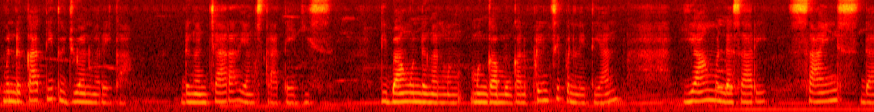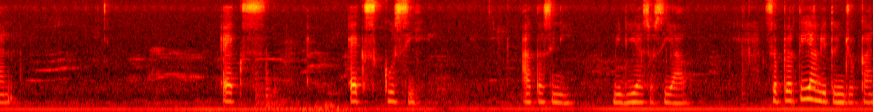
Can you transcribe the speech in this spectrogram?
mendekati tujuan mereka dengan cara yang strategis, dibangun dengan menggabungkan prinsip penelitian yang mendasari sains dan eks, eksekusi atau seni media sosial. Seperti yang ditunjukkan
